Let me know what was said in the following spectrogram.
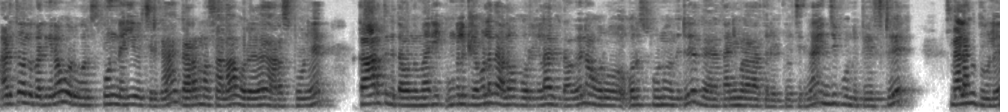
அடுத்து வந்து பார்த்தீங்கன்னா ஒரு ஒரு ஸ்பூன் நெய் வச்சுருக்கேன். கரம் மசாலா ஒரு அரை ஸ்பூனு காரத்துக்கு தகுந்த மாதிரி உங்களுக்கு எவ்வளோ அளவு போடுறீங்களோ அதுக்கு தகுந்த நான் ஒரு ஒரு ஸ்பூன் வந்துட்டு இந்த தனி மிளகாத்தூள் எடுத்து வச்சிருக்கேன். இஞ்சி பூண்டு பேஸ்ட்டு மிளகுத்தூள்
